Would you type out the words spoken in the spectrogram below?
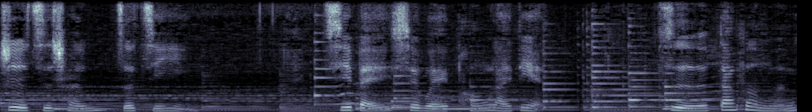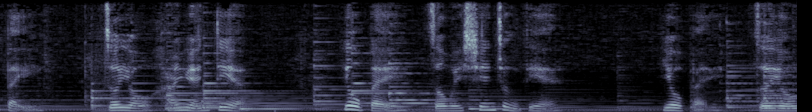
至子城则极矣。其北虽为蓬莱殿。自丹凤门北，则有含元殿；右北则为宣政殿；右北则有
